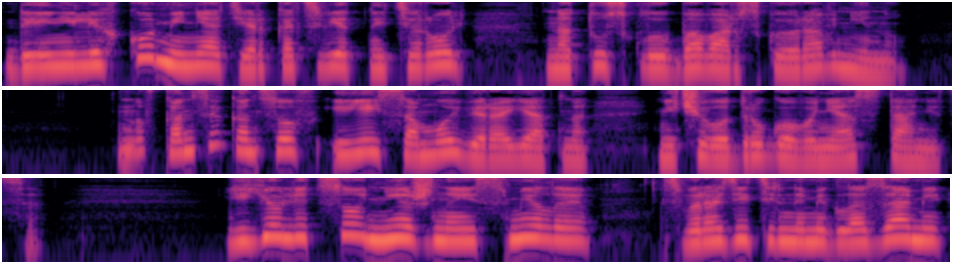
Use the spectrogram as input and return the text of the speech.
да и нелегко менять яркоцветный Тироль на тусклую баварскую равнину. Но в конце концов и ей самой, вероятно, ничего другого не останется. Ее лицо, нежное и смелое, с выразительными глазами,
